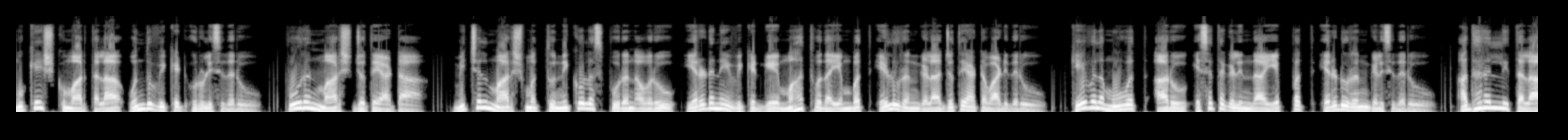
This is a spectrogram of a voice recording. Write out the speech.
ಮುಖೇಶ್ ಕುಮಾರ್ ತಲಾ ಒಂದು ವಿಕೆಟ್ ಉರುಳಿಸಿದರು. ಪೂರನ್ ಮಾರ್ಷ್ ಜೊತೆಯಾಟ. ಮಿಚೆಲ್ ಮಾರ್ಷ್ ಮತ್ತು ನಿಕೋಲಸ್ ಪೂರನ್ ಅವರು ಎರಡನೇ ವಿಕೆಟ್ಗೆ ಮಹತ್ವದ ಎಂಬತ್ತೇಳು ರನ್ಗಳ ಜೊತೆಯಾಟವಾಡಿದರು. ಕೇವಲ ಮೂವತ್ ಆರು ಎಸೆತಗಳಿಂದ ಎಪ್ಪತ್ ಎರಡು ರನ್ ಗಳಿಸಿದರು. ಅದರಲ್ಲಿ ತಲಾ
